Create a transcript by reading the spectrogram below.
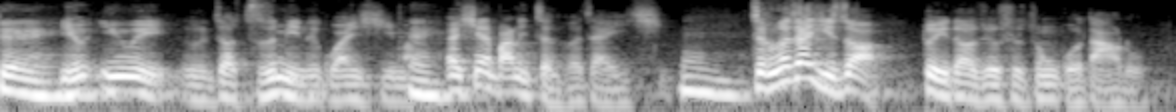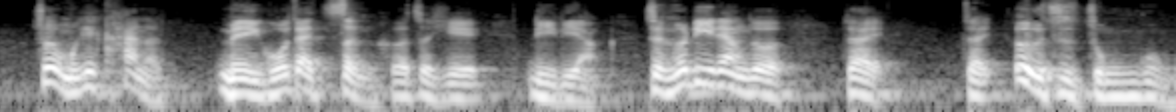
对，因为因为叫殖民的关系嘛，哎，现在把你整合在一起，嗯，整合在一起之后，对到就是中国大陆。所以我们可以看了，美国在整合这些力量，整合力量之后，在在遏制中共。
